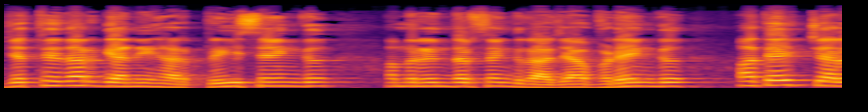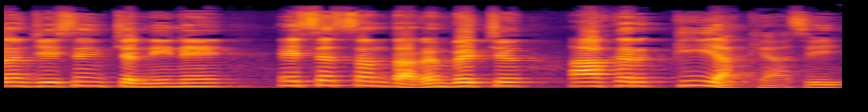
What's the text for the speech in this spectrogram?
ਜਥੇਦਾਰ ਗਿਆਨੀ ਹਰਪ੍ਰੀਤ ਸਿੰਘ, ਅਮਰਿੰਦਰ ਸਿੰਘ ਰਾਜਾ ਵੜਿੰਗ ਅਤੇ ਚਰਨਜੀਤ ਸਿੰਘ ਚੰਨੀ ਨੇ ਇਸ ਸੰਦਰਭ ਵਿੱਚ ਆਖਰ ਕੀ ਆਖਿਆ ਸੀ?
